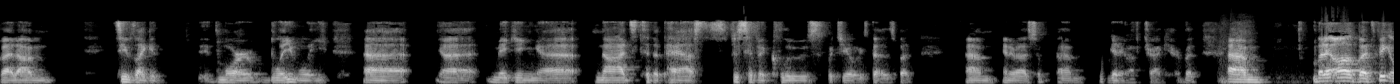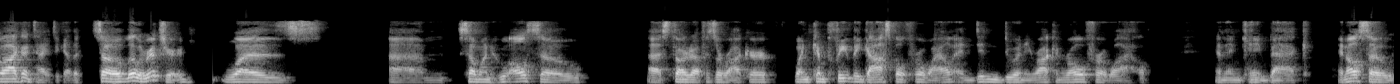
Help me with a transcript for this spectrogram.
but um, it seems like it, it's more blatantly uh, uh, making uh, nods to the past, specific clues, which he always does. But Um, anyway, so, um, we're getting off track here, but um, but uh, but speaking, well, I can tie it together. So Little Richard was um, someone who also uh, started off as a rocker, went completely gospel for a while, and didn't do any rock and roll for a while, and then came back. And also,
